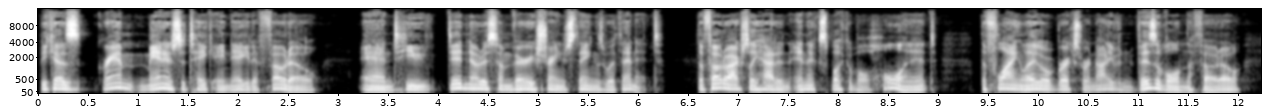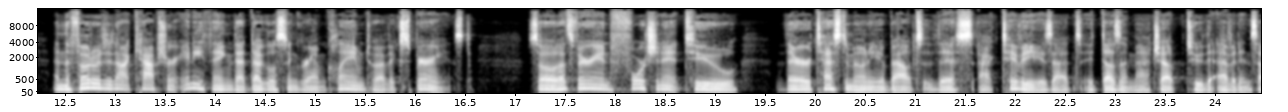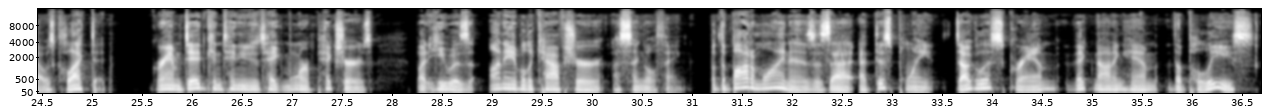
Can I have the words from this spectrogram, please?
because Graham managed to take a negative photo and he did notice some very strange things within it. The photo actually had an inexplicable hole in it. The flying Lego bricks were not even visible in the photo, and the photo did not capture anything that Douglas and Graham claimed to have experienced. So that's very unfortunate to their testimony about this activity is that it doesn't match up to the evidence that was collected. Graham did continue to take more pictures, but he was unable to capture a single thing. But the bottom line is is that at this point, Douglas, Graham, Vic Nottingham, the police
